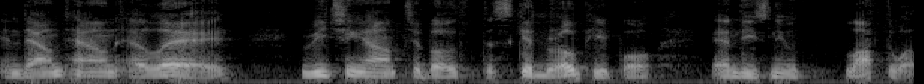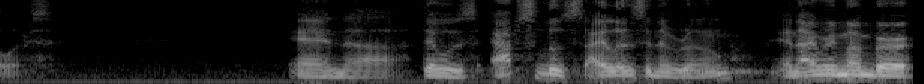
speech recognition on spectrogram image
in downtown LA, reaching out to both the Skid Row people and these new loft dwellers. And uh, there was absolute silence in the room. And I remember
